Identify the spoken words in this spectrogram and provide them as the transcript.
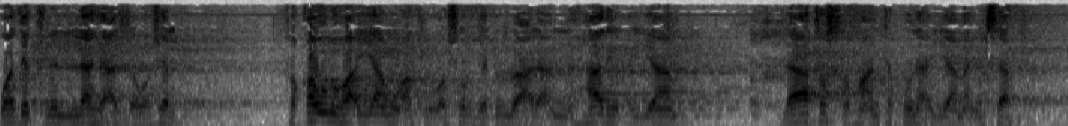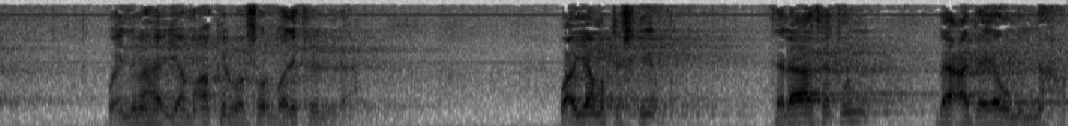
وذكر لله عز وجل. فقوله أيام أكل وشرب يدل على أن هذه الأيام لا تصلح أن تكون أيام إمساك وإنما هي أيام أكل وشرب وذكر لله. وأيام التشريق ثلاثة بعد يوم النحر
